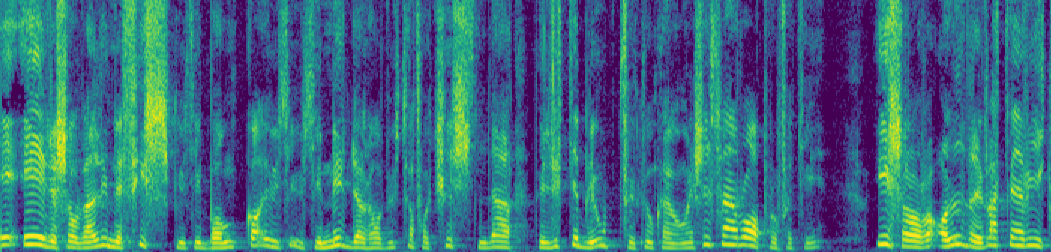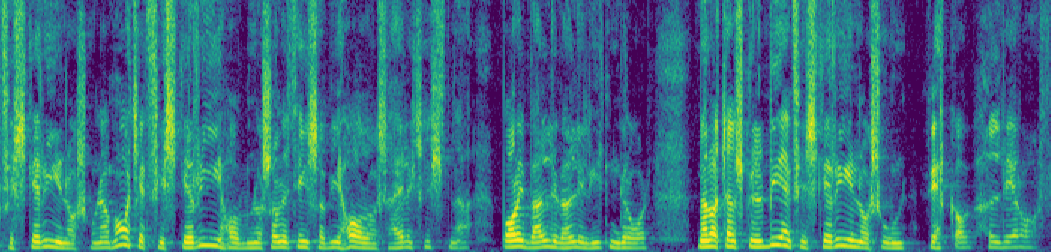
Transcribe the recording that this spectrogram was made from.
Er det så veldig med fisk ute i banker ute, ute i Middelhavet utenfor kysten? Der vil dette bli oppfylt noen gang? Jeg syns det var en rar profeti. Israel har aldri vært en rik fiskerinasjon. De har ikke fiskerihavn og sånne ting som vi har langs hele kysten. Bare i veldig veldig liten grad. Men at den skulle bli en fiskerinasjon, virka veldig rart.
